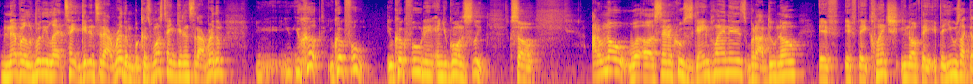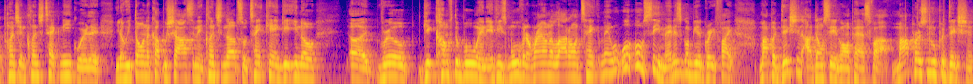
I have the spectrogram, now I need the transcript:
never really let Tank get into that rhythm because once Tank get into that rhythm, you, you, you cooked. You cook food. You cook food and, and, you're going to sleep. So I don't know what uh, Santa Cruz's game plan is, but I do know if if they clinch, you know, if they if they use like the punch and clinch technique where they, you know, he throwing a couple shots and then clinching up so Tank can't get, you know, uh, real get comfortable and if he's moving around a lot on tank, man, we'll, we'll see, man. This is gonna be a great fight. My prediction, I don't see it going past five. My personal prediction,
